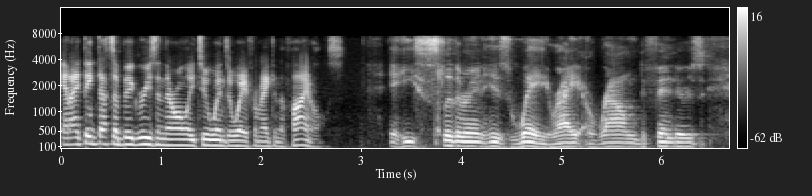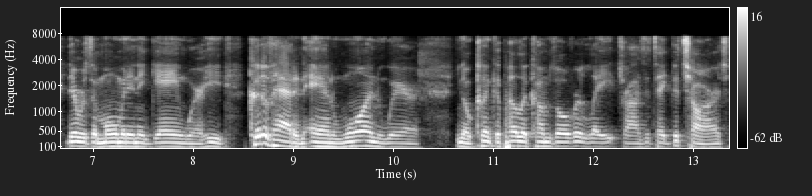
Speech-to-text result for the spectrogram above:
And I think that's a big reason they're only two wins away from making the finals and he's slithering his way right around defenders. There was a moment in the game where he could have had an and one where you know Clint Capela comes over late, tries to take the charge,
